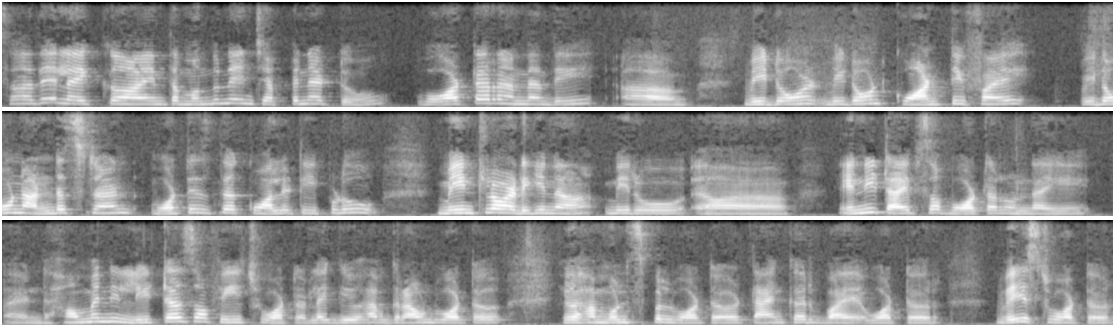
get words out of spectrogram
సో అదే లైక్ ఇంతకుముందు నేను చెప్పినట్టు వాటర్ అన్నది we don't we don't quantify we don't understand what is the quality ఇప్పుడు మీ ఇంట్లో అడిగిన మీరు ఎనీ టైప్స్ ఆఫ్ వాటర్ ఉన్నాయి and how many litres of each water? Like you have ground water you have municipal water tanker buy water waste water.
